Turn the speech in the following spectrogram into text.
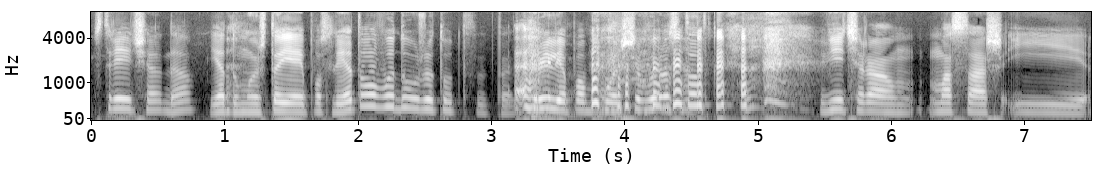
встреча, да. Я думаю, что я и после этого выйду уже тут, это, крылья побольше вырастут. Вечером массаж и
